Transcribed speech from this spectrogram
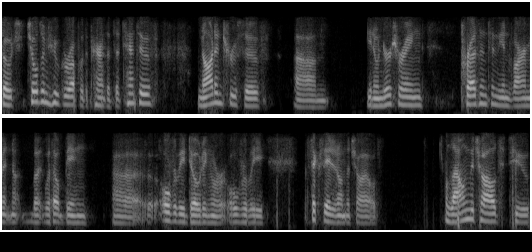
so, ch- children who grew up with a parent that's attentive, not intrusive, um, you know, nurturing, present in the environment, not, but without being uh, overly doting or overly fixated on the child, allowing the child to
